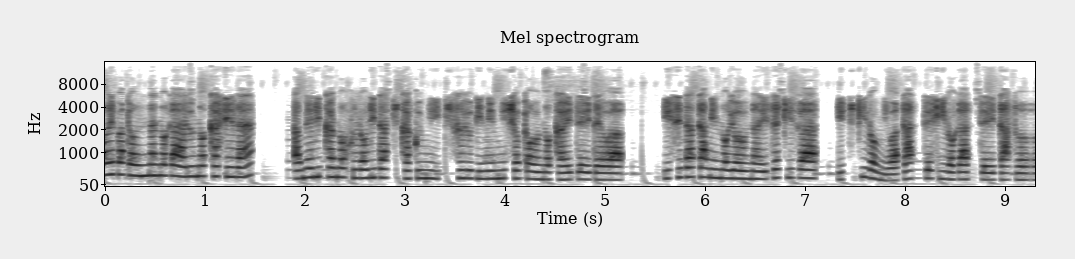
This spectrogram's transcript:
例えばどんなのがあるのかしら？アメリカのフロリダ近くに位置するビミニ諸島の海底では、石畳のような遺跡が、1キロにわたって広がっていたぞ。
